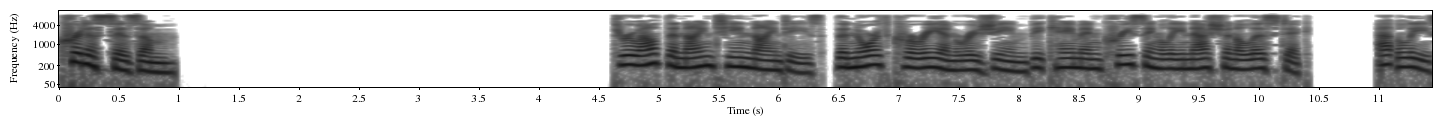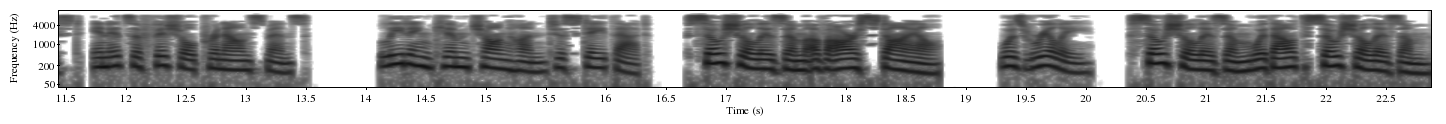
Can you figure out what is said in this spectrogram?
Criticism Throughout the 1990s, the North Korean regime became increasingly nationalistic—at least, in its official pronouncements—leading Kim Jong-un to state that, "...socialism of our style," was really, "...socialism without socialism."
